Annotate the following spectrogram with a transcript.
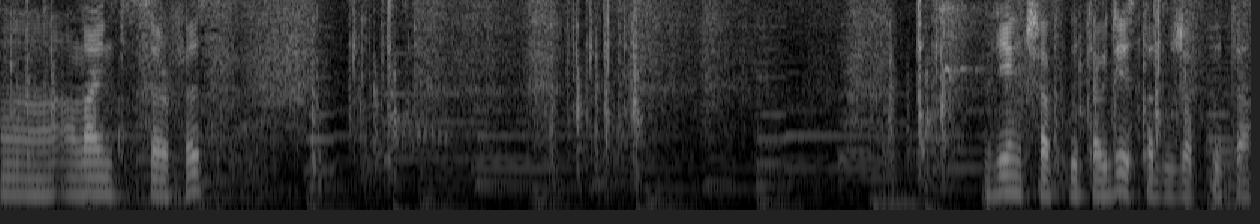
Uh, align to surface. Większa płyta. Gdzie jest ta duża płyta?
